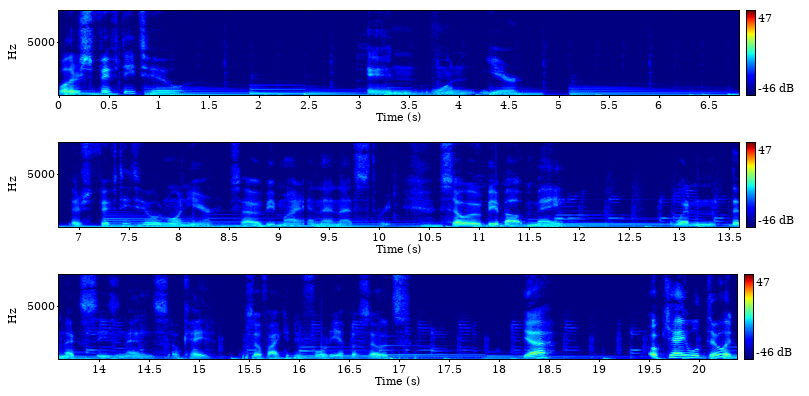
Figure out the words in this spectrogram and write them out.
Well, there's 52 in one year. There's 52 in one year, so that would be my, and then that's three. So it would be about May when the next season ends. Okay, so if I can do 40 episodes, yeah. Okay, we'll do it.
